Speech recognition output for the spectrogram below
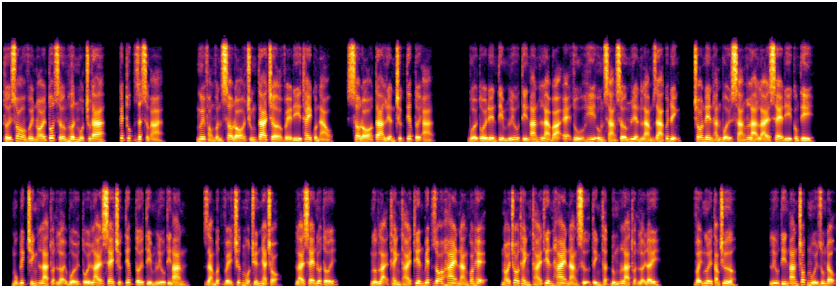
Tới so với nói tốt sớm hơn một chút ta, kết thúc rất sớm à. Ngươi phỏng vấn sau đó chúng ta trở về đi thay quần áo, sau đó ta liền trực tiếp tới á buổi tối đến tìm lưu tín ăn là bà ẹ rủ hi un sáng sớm liền làm ra quyết định, cho nên hắn buổi sáng là lái xe đi công ty. Mục đích chính là thuận lợi buổi tối lái xe trực tiếp tới tìm lưu tín an giảm bớt về trước một chuyến nhà trọ, lái xe nữa tới. Ngược lại thành thái thiên biết rõ hai nàng quan hệ, nói cho thành thái thiên hai nàng sự tình thật đúng là thuận lợi đây. Vậy ngươi tắm chưa? Lưu tín an chóp mũi rung động,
